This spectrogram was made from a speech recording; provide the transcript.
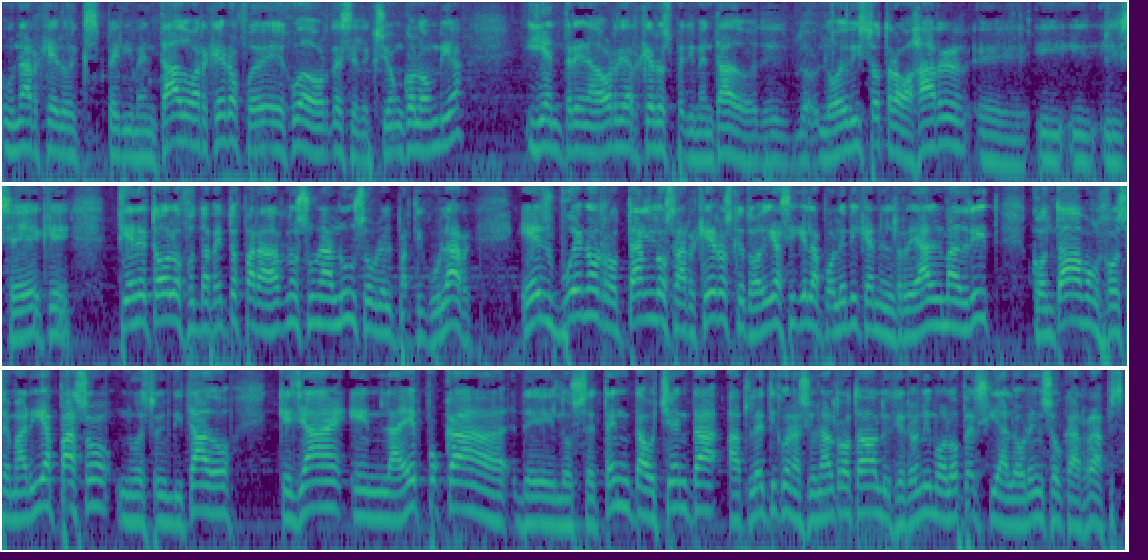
un arquero experimentado, arquero, fue jugador de Selección Colombia y entrenador de arquero experimentado. Lo, he visto trabajar eh, y sé que tiene todos los fundamentos para darnos una luz sobre el particular. Es bueno rotar los arqueros, que todavía sigue la polémica en el Real Madrid. Contábamos José María Paso, nuestro invitado, que ya en la época de los 70, 80, Atlético Nacional rotaba a Luis Jerónimo López y a Lorenzo Carraps.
